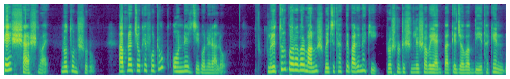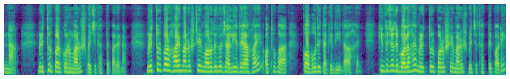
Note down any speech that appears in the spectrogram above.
শেষ শ্বাস নয়, নতুন শুরু। আপনার চোখে ফুটুক অন্যের জীবনের আলো। মৃত্যুর পর আবার মানুষ বেঁচে থাকতে পারে নাকি? প্রশ্নটি শুনলে সবাই এক বাক্যে জবাব দিয়ে থাকেন, না। মৃত্যুর পর কোনো মানুষ বেঁচে থাকতে পারে না। মৃত্যুর পর হয় মানুষটির মরদেহ জ্বালিয়ে দেওয়া হয় অথবা কবরে তাকে দিয়ে দেওয়া হয়। কিন্তু যদি বলা হয় মৃত্যুর পরও সেই মানুষ বেঁচে থাকতে পারে,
